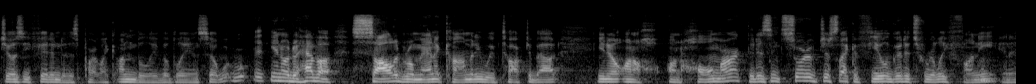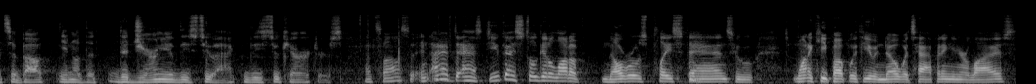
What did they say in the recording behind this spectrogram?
Josie fit into this part like unbelievably. And so, you know, to have a solid romantic comedy we've talked about, you know, on a on Hallmark that isn't sort of just like a feel good. It's really funny, and it's about you know the the journey of these two act these two characters. That's awesome. And I have to ask, do you guys still get a lot of Melrose Place fans who want to keep up with you and know what's happening in your lives?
